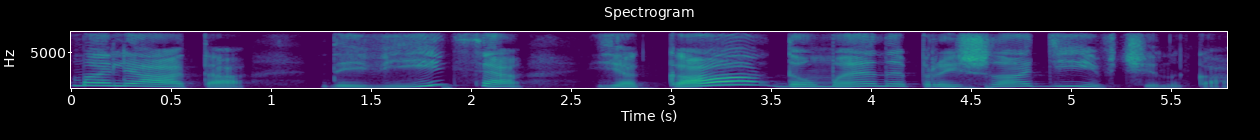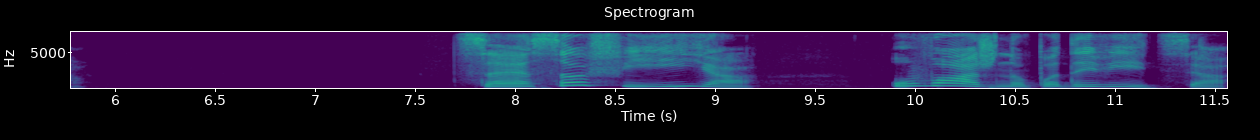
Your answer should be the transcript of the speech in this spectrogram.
малята! Дивіться, яка до мене прийшла дівчинка. Це Софія. Уважно подивіться,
